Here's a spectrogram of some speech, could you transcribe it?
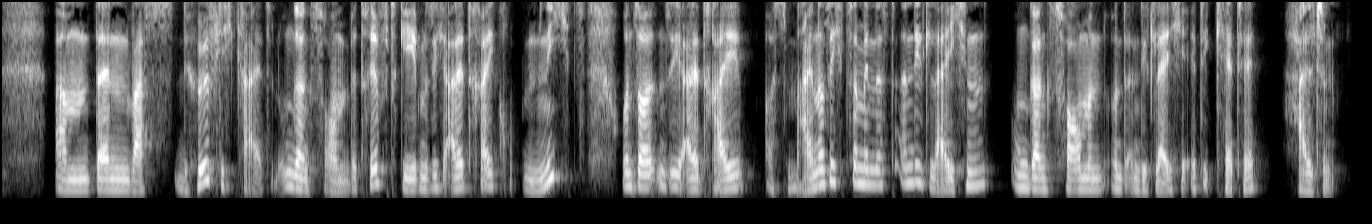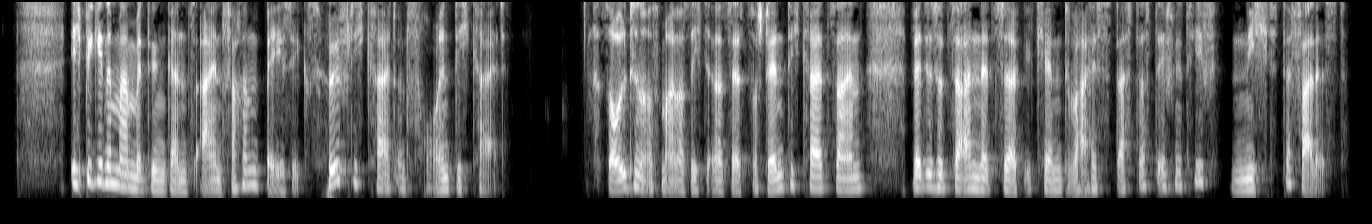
Ähm, denn was die Höflichkeit und Umgangsformen betrifft, geben sich alle drei Gruppen nichts und sollten sich alle drei, aus meiner Sicht zumindest, an die gleichen Umgangsformen und an die gleiche Etikette halten. Ich beginne mal mit den ganz einfachen Basics. Höflichkeit und Freundlichkeit sollten aus meiner Sicht eine Selbstverständlichkeit sein. Wer die sozialen Netzwerke kennt, weiß, dass das definitiv nicht der Fall ist.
